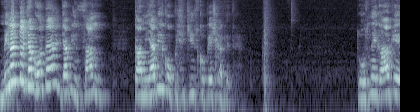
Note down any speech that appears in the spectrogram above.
मिलन तो जब होता है, जब इंसान कामयाबी को किसी चीज़ को पेश कर देता है। तो उसने कहा कि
